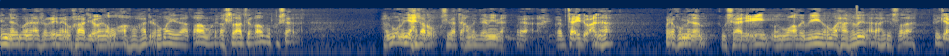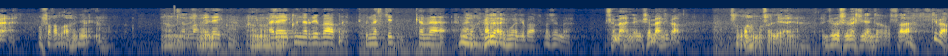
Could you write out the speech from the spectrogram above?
إن المنافقين يخادعون الله وخادعهم وإذا قاموا إلى الصلاة قاموا كسالى. فالمؤمن يحذر صفتهم الذميمة ويبتعد عنها ويكون من المسارعين والمواظبين والمحافظين على هذه الصلاة في الجماعة. وفق الله الجميع الله إليكم ألا يكون الرباط في المسجد كما كذلك هو الرباط ما سماه. سماه النبي سماه رباط صلى الله وسلم عليه الجلوس في المسجد عند الصلاة رباط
